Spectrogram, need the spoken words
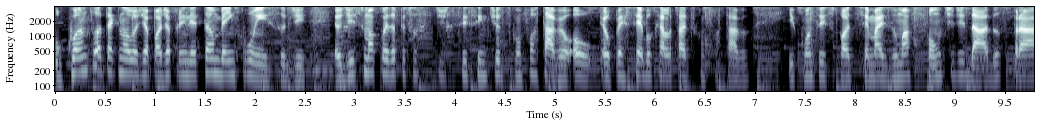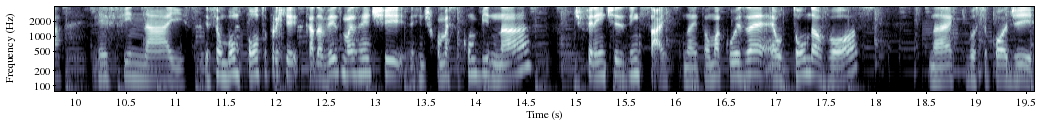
O quanto a tecnologia pode aprender também com isso, de eu disse uma coisa, a pessoa se, se sentiu desconfortável, ou eu percebo que ela tá desconfortável. E quanto isso pode ser mais uma fonte de dados para refinar isso. Esse é um bom ponto, porque cada vez mais a gente, a gente começa a combinar diferentes insights, né? Então uma coisa é, é o tom da voz, né? Que você pode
